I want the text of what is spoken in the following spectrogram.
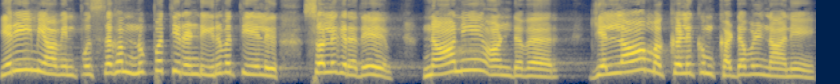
எரீமியாவின் புஸ்தகம் முப்பத்தி ரெண்டு இருபத்தி ஏழு சொல்லுகிறது நானே ஆண்டவர் எல்லா மக்களுக்கும் கடவுள் நானே.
